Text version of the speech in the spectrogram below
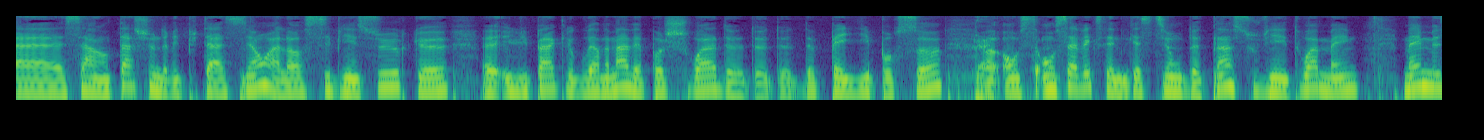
Euh, ça entache une réputation. Alors, c'est bien sûr que euh, l'UPAC, le gouvernement avait pas le choix de, de, de, de payer pour ça. Euh, on, on savait que c'était une question de temps. Souviens-toi, même même M.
